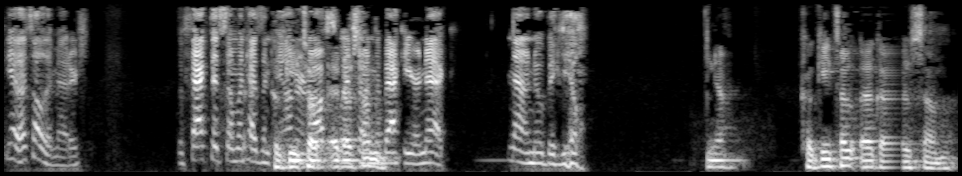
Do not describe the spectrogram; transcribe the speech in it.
Yeah, that's all that matters. The fact that someone has an on and off switch on the back of your neck, no, no big deal. Yeah. Cogito ergo sum.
